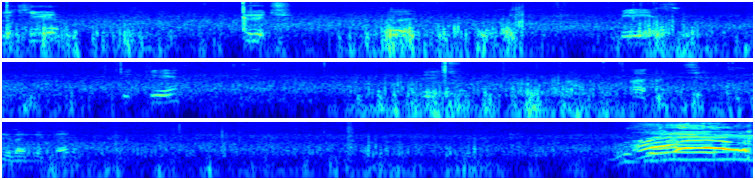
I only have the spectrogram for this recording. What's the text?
İki, üç. Evet. 1 2 3 Al kardeşim. Ben dökerim. Güzel.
